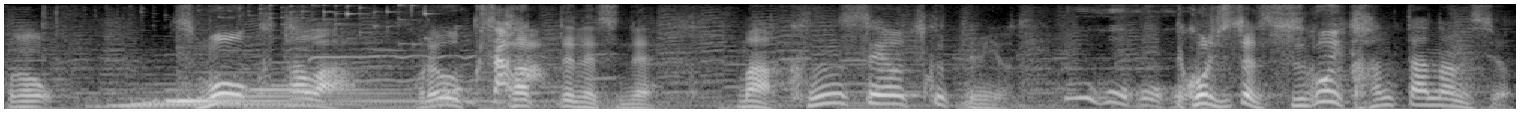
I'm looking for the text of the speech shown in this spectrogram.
このスモークタワーこれを使ってですねまあ燻製を作ってみようとこれ実はすごい簡単なんですよ。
